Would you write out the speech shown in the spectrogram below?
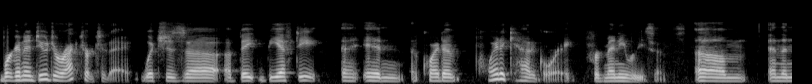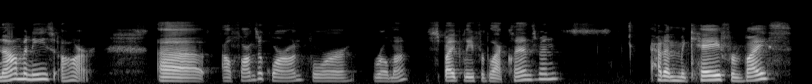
we're going to do director today, which is a, a big BFD in quite a quite a category for many reasons. Um, and the nominees are uh, Alfonso Cuarón for Roma, Spike Lee for BlacKkKlansman, Adam McKay for Vice,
